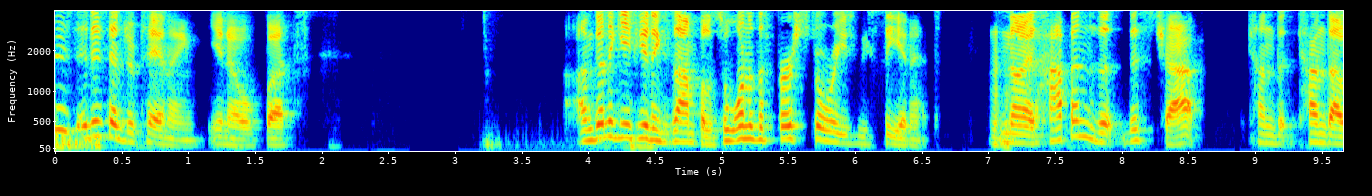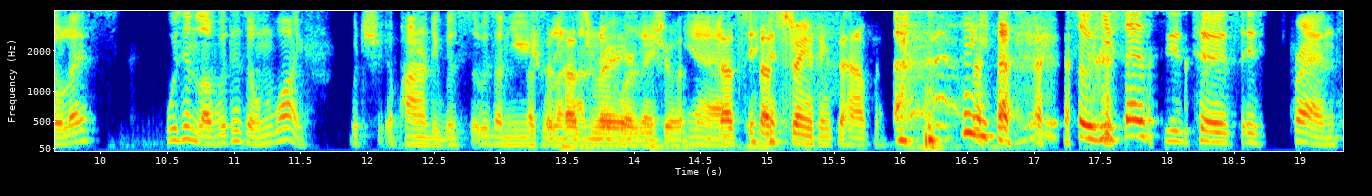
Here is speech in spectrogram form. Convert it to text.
it is it is entertaining, you know, but I'm going to give you an example. So one of the first stories we see in it. Mhm. Now it happened that this chap Cand- Candaules was in love with his own wife, which apparently was was That's, unusual and- that's and very unusual. Yeah, That's that's a strange thing to happen. yeah. So he says to, to his, his friend,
